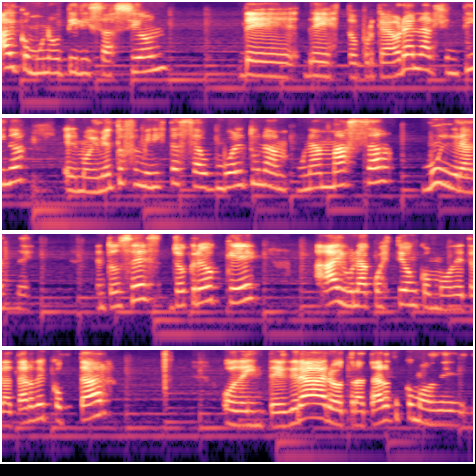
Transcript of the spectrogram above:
hay como una utilización de, esto, porque ahora en Argentina el movimiento feminista se ha vuelto una, una masa muy grande. Entonces yo creo que hay una cuestión como de tratar de cooptar o de integrar o tratar como de,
